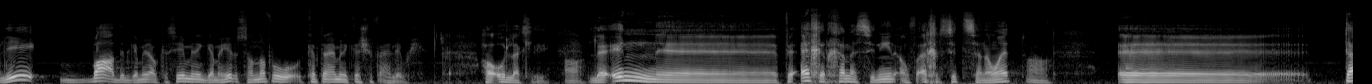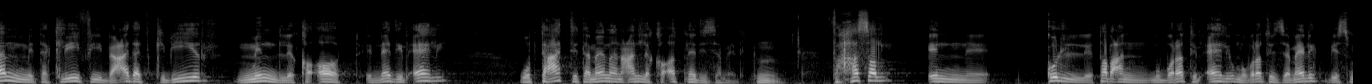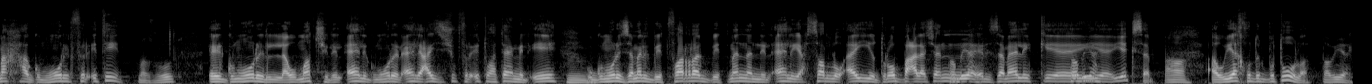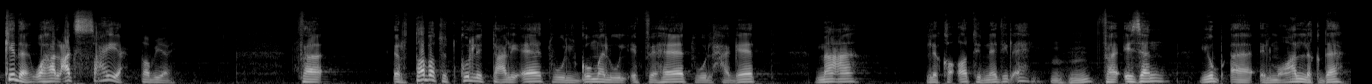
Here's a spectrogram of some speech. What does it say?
ليه بعض الجماهير أو كثير من الجماهير صنفوا كابتن ايمن الكاشف أهلاوي. هقول لك ليه. آه. لأن آه، في آخر خمس سنين أو في آخر ست سنوات آه. آه، تم تكليفي بعدد كبير من لقاءات النادي الأهلي وابتعدت تماما عن لقاءات نادي الزمالك. مم. فحصل إن كل طبعا مباراة الأهلي ومباراة الزمالك بيسمعها جمهور الفرقتين. مظبوط. الجمهور لو ماتش للأهلي جمهور الأهلي عايز يشوف فرقته هتعمل إيه مم. وجمهور الزمالك بيتفرج بيتمنى إن الأهلي يحصل له أي دروب علشان طبيعي. الزمالك طبيعي. يكسب آه أو ياخد البطولة طبيعي كده وعلى العكس صحيح طبيعي فارتبطت كل التعليقات والجمل والإفيهات والحاجات مع لقاءات النادي الأهلي. فاذا يبقى المعلق ده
